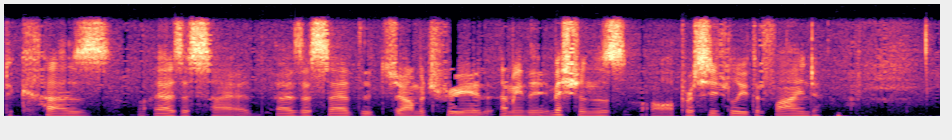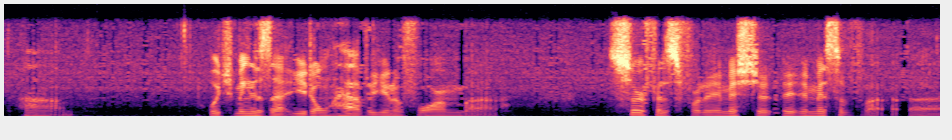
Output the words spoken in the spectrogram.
because, as I said, as I said, the geometry, I mean the emissions are procedurally defined, um, which means that you don't have a uniform uh, surface for the emissive uh, uh,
